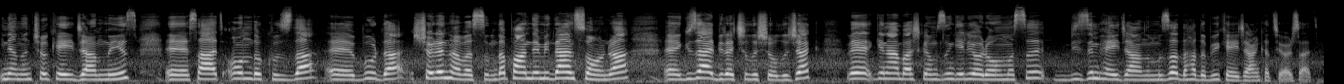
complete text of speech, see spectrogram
İnanın çok heyecanlıyız. E, saat 19'da e, burada şölen havasında pandemiden sonra e, güzel bir açılış olacak ve Genel Başkanımızın geliyor olması bizim heyecanımıza daha da büyük heyecan katıyor zaten.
